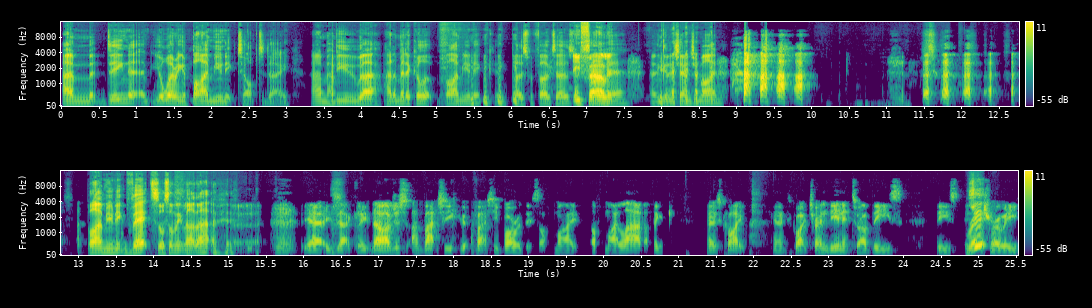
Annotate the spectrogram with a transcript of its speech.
Um, Dean, uh, you're wearing a Bayern Munich top today. Um, have you uh, had a medical at Bayern Munich and posed for photos? He and signed fell it. there? And you're going to change your mind? Bayern Munich vets or something like that? yeah, exactly. No, I've just I've actually I've actually borrowed this off my off my lad. I think you know, it's quite you know, it's quite trendy, isn't it, to have these these Is it? retro-y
